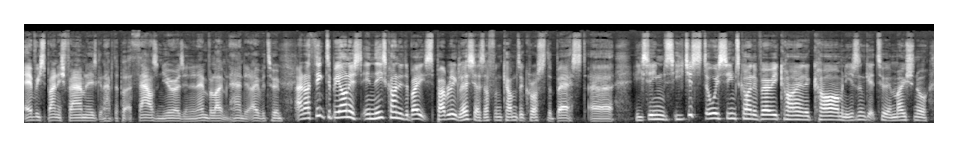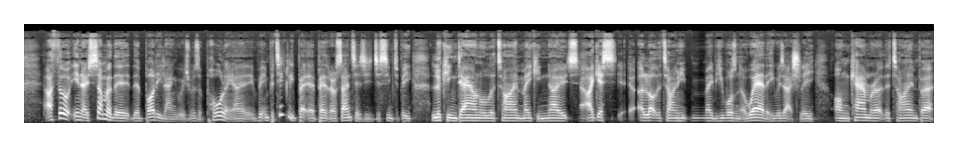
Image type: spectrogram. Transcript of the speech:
every Spanish family is going to have to put a thousand euros in an envelope and hand it over to him. And I think, to be honest, in these kind of debates, Pablo Iglesias often comes across the best. Uh, he seems he just always seems kind of very kind of calm, and he doesn't get too emotional. I thought you know some of the the body language was appalling. In particularly Pedro Sanchez, he just seemed to be looking down all the time, making notes. I guess a lot of the time he maybe he wasn't aware that he was actually on camera at the time, but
